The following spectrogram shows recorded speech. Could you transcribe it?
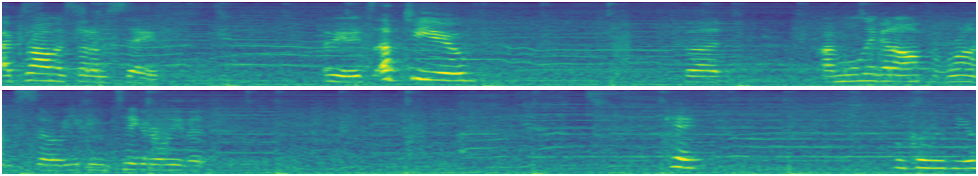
I promise that I'm safe. I mean, it's up to you, but I'm only gonna offer runs, so you can take it or leave it. Okay, I'll go with you.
